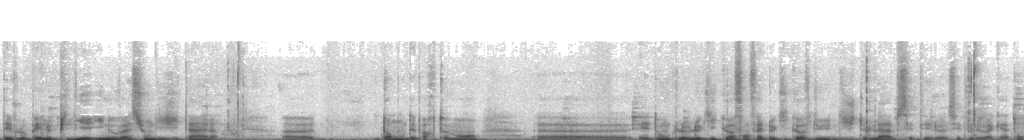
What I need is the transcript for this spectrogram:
développer le pilier innovation digitale euh, dans mon département. et donc le, kick-off, en fait, le kick-off du Digital Lab, c'était le, c'était le hackathon.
